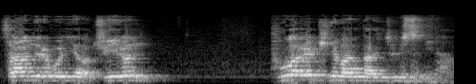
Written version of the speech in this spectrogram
사랑하는 여러분이요, 주일은 부활을 기념하는 날인 줄 믿습니다.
